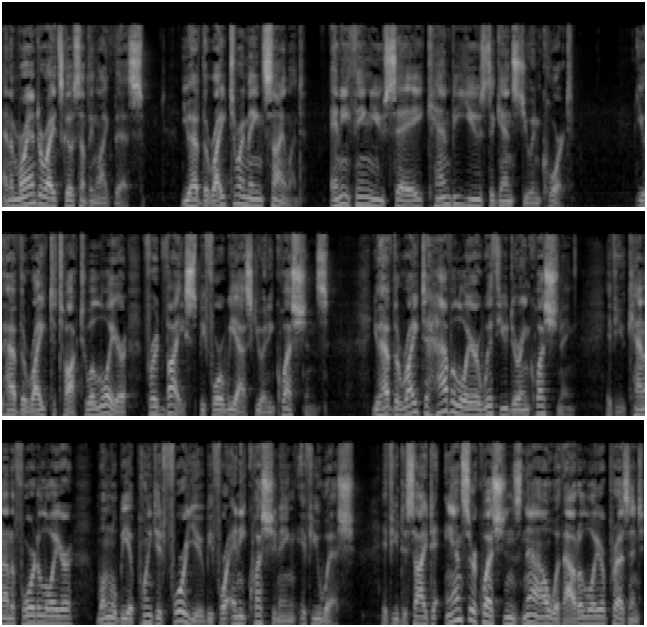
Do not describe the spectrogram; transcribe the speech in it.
And the Miranda rights go something like this: You have the right to remain silent. Anything you say can be used against you in court. You have the right to talk to a lawyer for advice before we ask you any questions. You have the right to have a lawyer with you during questioning. If you cannot afford a lawyer, one will be appointed for you before any questioning if you wish. If you decide to answer questions now without a lawyer present,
